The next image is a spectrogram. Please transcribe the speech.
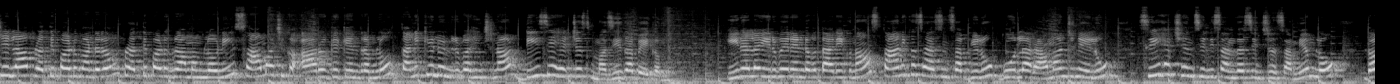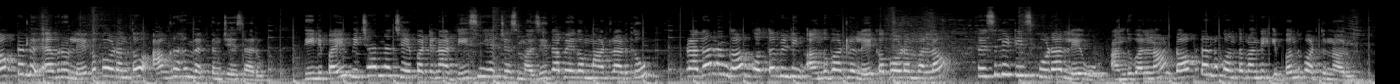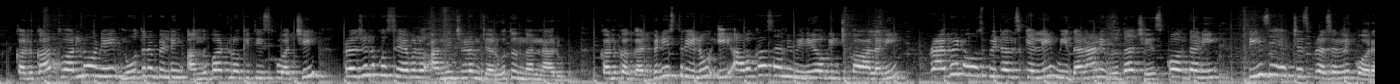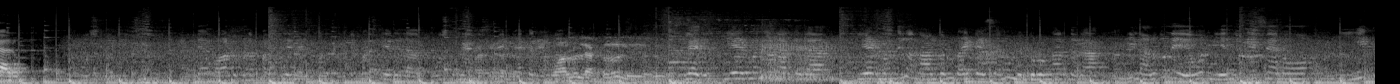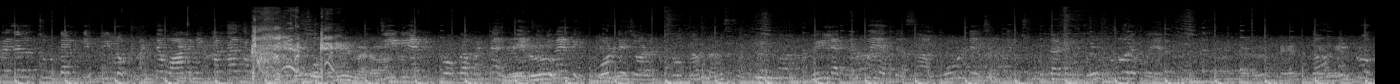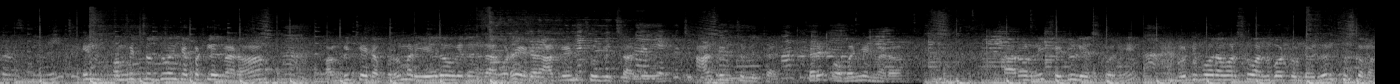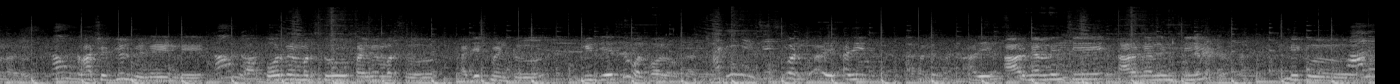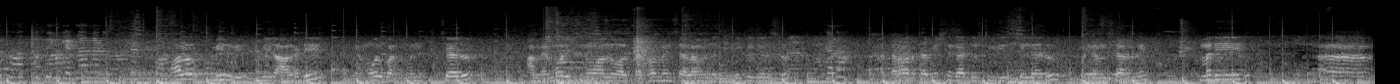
జిల్లా ప్రతిపాడు మండలం ప్రతిపాడు గ్రామంలోని సామాజిక ఆరోగ్య కేంద్రంలో తనిఖీలు నిర్వహించిన డీసీహెచ్ఎస్ మజీదా బేగం. ఈ నెల ఇరవై రెండవ తారీఖున స్థానిక శాసనసభ్యులు బూర్ల రామాంజనేయులు సిహెచ్ఎంసీని సందర్శించిన సమయంలో డాక్టర్లు ఎవరూ లేకపోవడంతో ఆగ్రహం వ్యక్తం చేశారు. దీనిపై విచారణ చేపట్టిన డీసీహెచ్ఎస్ మజీదా బేగం మాట్లాడుతూ ప్రధానంగా కొత్త బిల్డింగ్ అందుబాటులో లేకపోవడం వల్ల ఫెసిలిటీస్ కూడా లేవు. అందువలన డాక్టర్లు కొంతమంది ఇబ్బంది పడుతున్నారు. కనుక త్వరలోనే నూతన బిల్డింగ్ అందుబాటులోకి తీసుకువచ్చి ప్రజలకు సేవలు అందించడం జరుగుతుందన్నారు. కనుక గర్భిణీ స్త్రీలు ఈ అవకాశాన్ని వినియోగించుకోవాలని ప్రైవేట్ హాస్పిటల్స్కి వెళ్ళి మీ ధనాన్ని వృధా చేసుకోవద్దని టీసీహెచ్ఎస్ ప్రజల్ని కోరారు. వాళ్ళు లెక్కలో లేదు ఏడు మంది ఉన్నారు కదా. ఏడు మందిలో నలుగురు బయట వేసాను ముగ్గురు ఉన్నారు ప్రోగ్రామ్ అంటే అది మీరు- వినండి ఓల్డ్ ఏజ్ వాళ్ళ ప్రోగ్రామ్ నడుస్తుంది. వీళ్ళు ఎక్కడ పోయారు తెలుసా? ఓల్డ్ ఏజ్ అంటే చూడడానికి డోర్ పోయారు. గవర్నమెంట్ ప్రోగ్రామ్స్ మేము ఏం నేను చేయాలి పంపించొద్దు అని చెప్పట్లేదు మేడం. పంపించేటప్పుడు మరి ఏదో విధంగా కూడా ఏదో ఆగ్రహించి చూపించాలి? ఆగ్రహించి చూపించాలి? సరే ఓ పని చేయండి మేడం. వాళ్ళని షెడ్యూల్ వేసుకొని ట్వంటీ ఫోర్ అవర్స్ అందుబాటులో ఉండే విధంగా చూసుకోమన్నారు. ఆ షెడ్యూల్ మీరు వేయండి. Four members five members adjustment మీరు చేస్తే వాళ్ళు ఫాలో అవుతారు. అదే అది ఆరు నెలల నుంచి ఆరు నెలల నుంచి మీకు ఫాలో మీరు మీరు ఆల్రెడీ మెమోలు కొంతమందికి ఇచ్చారు. ఆ మెమోలు ఇచ్చిన వాళ్ళు వాళ్ళ పెర్ఫార్మెన్స్ ఎలా ఉందని మీకు తెలుసు. ఆ తర్వాత కమిషనర్ గారి దృష్టికి తీసుకెళ్ళారు. కొన్ని అంశాలని మరి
